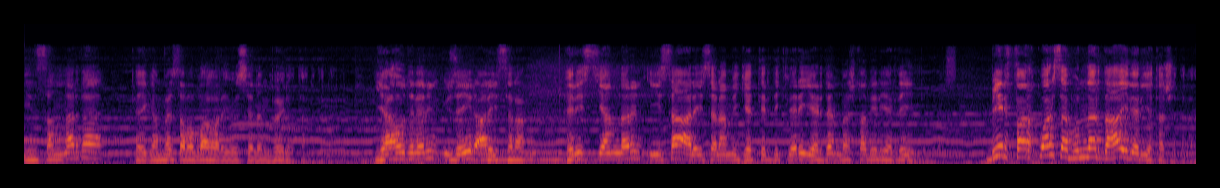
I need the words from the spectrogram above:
İnsanlar da Peygamber sallallahu aleyhi ve sellem böyle tanıdılar. Yahudilerin Üzeyir aleyhisselamı, Hristiyanların İsa aleyhisselamı getirdikleri yerden başka bir yer değildi. Bir fark varsa bunlar daha ileriye taşıdılar.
